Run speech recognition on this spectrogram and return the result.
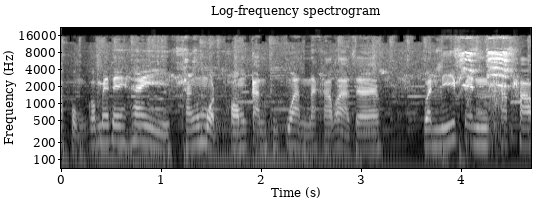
ๆผมก็ไม่ได้ให้ทั้งหมดพร้อมกันทุกวันนะครับ อาจจะวันนี้เป็นกะเพรา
